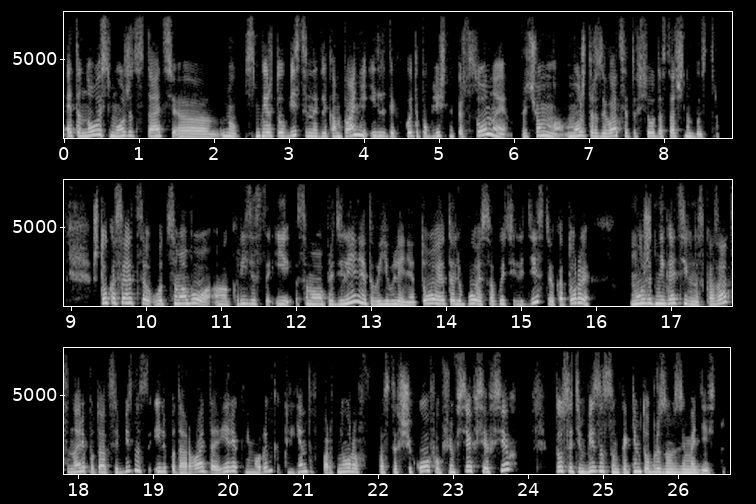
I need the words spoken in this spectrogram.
эта новость может стать э, ну, смертоубийственной для компании или для какой-то публичной персоны, причем может развиваться это все достаточно быстро. Что касается вот самого э, кризиса и самого определения этого явления, то это любое событие или действие, которое может негативно сказаться на репутации бизнеса или подорвать доверие к нему рынка, клиентов, партнеров, поставщиков, в общем, всех-всех-всех, кто с этим бизнесом каким-то образом взаимодействует.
